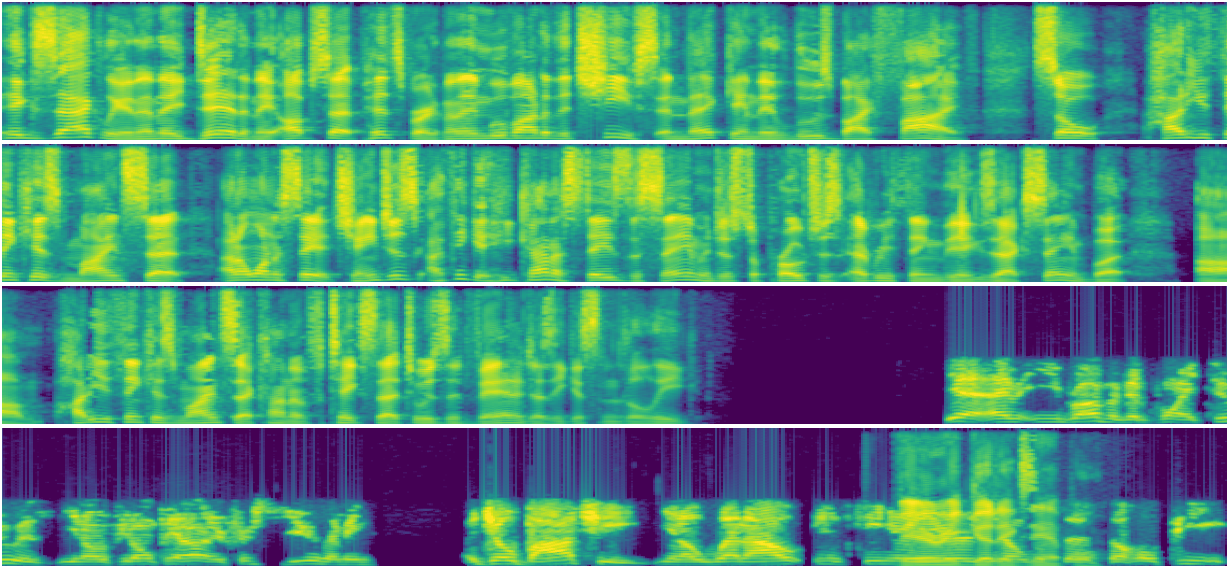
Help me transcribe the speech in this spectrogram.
Exactly. And then they did, and they upset Pittsburgh. Then they move on to the Chiefs. and that game, they lose by five. So, how do you think his mindset? I don't want to say it changes. I think it, he kind of stays the same and just approaches everything the exact same. But um, how do you think his mindset kind of takes that to his advantage as he gets into the league? Yeah, I mean, you brought up a good point too. Is you know if you don't pay out in your first years, I mean, Joe Bachie, you know, went out his senior Very year, good you know, example. with the, the whole P,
